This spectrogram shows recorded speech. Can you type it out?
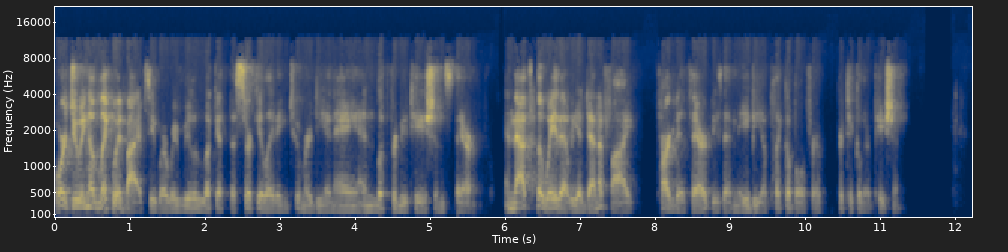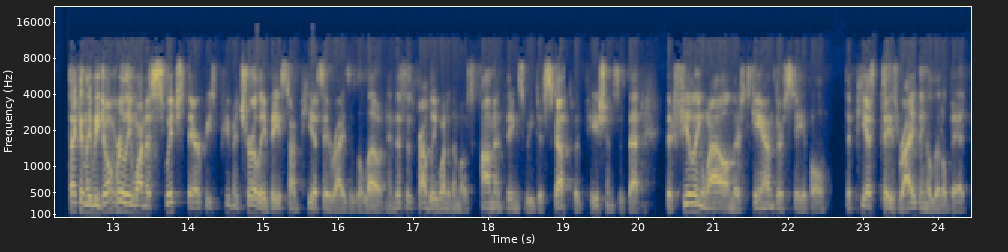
or doing a liquid biopsy where we really look at the circulating tumor DNA and look for mutations there. And that's the way that we identify targeted therapies that may be applicable for a particular patient. Secondly, we don't really want to switch therapies prematurely based on PSA rises alone. And this is probably one of the most common things we discuss with patients is that they're feeling well and their scans are stable. The PSA is rising a little bit.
